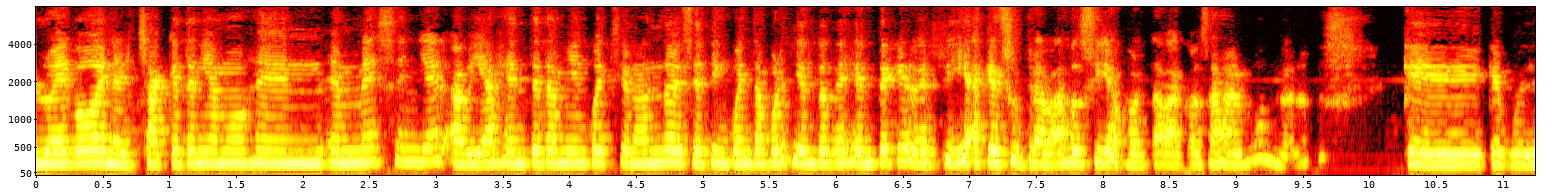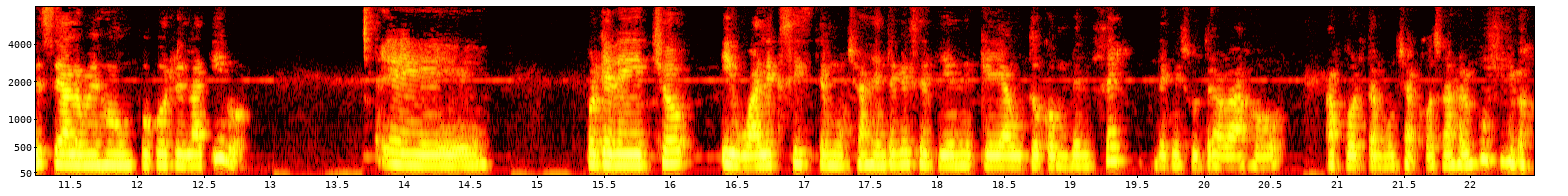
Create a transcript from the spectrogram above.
Luego en el chat que teníamos en, Messenger había gente también cuestionando ese 50% de gente que decía que su trabajo sí aportaba cosas al mundo, ¿no? que, puede ser a lo mejor un poco relativo. Eh, porque de hecho igual existe mucha gente que se tiene que autoconvencer de que su trabajo aporta muchas cosas al mundo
